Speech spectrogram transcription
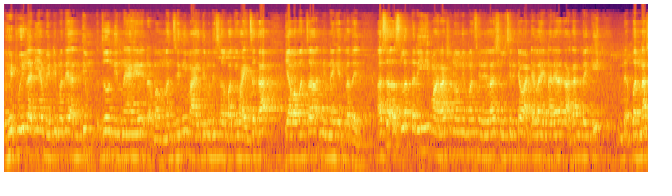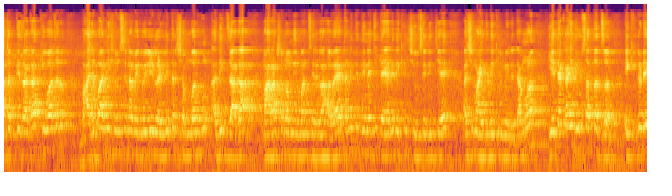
भेट होईल आणि या भेटीमध्ये अंतिम जो निर्णय आहे मनसेनी महायुतीमध्ये सहभागी व्हायचं का याबाबतचा निर्णय घेतला जाईल. असं असलं तरीही महाराष्ट्र नवनिर्माण सेनेला शिवसेनेच्या वाट्याला येणाऱ्या जागांपैकी पन्नास टक्के जागा किंवा जर भाजप आणि शिवसेना वेगवेगळी लढली तर शंभरहून अधिक जागा महाराष्ट्र नवनिर्माण सेनेला हव्या आहेत आणि ती देण्याची तयारी देखील शिवसेनेची आहे अशी माहिती देखील मिळते. त्यामुळं येत्या काही दिवसातच एकीकडे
